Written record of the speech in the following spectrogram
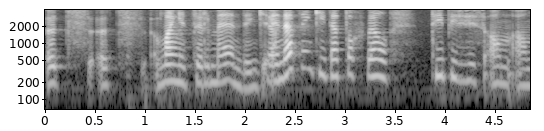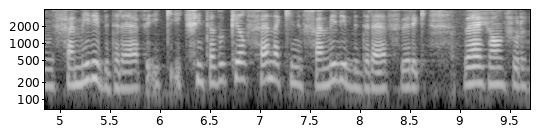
Het, het lange termijn denken. Ja. En dat denk ik dat toch wel typisch is aan, aan familiebedrijven. Ik, ik vind dat ook heel fijn dat ik in een familiebedrijf werk. Wij gaan voor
